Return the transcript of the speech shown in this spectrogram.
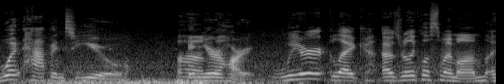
what happened to you in Um, your heart? we're like I was really close to my mom. I Yeah.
